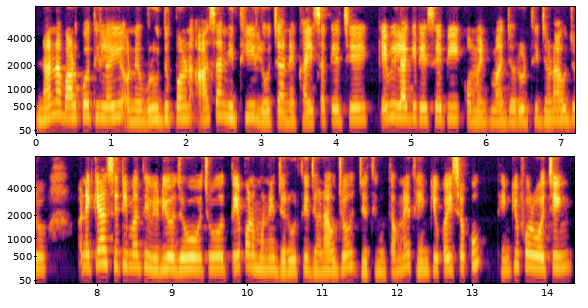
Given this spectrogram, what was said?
નાના બાળકોથી લઈ અને વૃદ્ધ પણ આસાનીથી લોચાને ખાઈ શકે છે. કેવી લાગી રેસીપી કોમેન્ટમાં જરૂરથી જણાવજો અને કયા સિટીમાંથી વીડિયો જોવો છો તે પણ મને જરૂરથી જણાવજો, જેથી હું તમને થેન્ક યુ કહી શકું. Thank you for watching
